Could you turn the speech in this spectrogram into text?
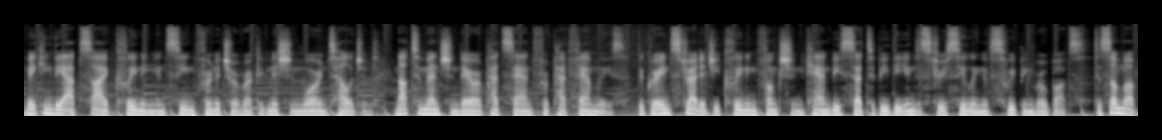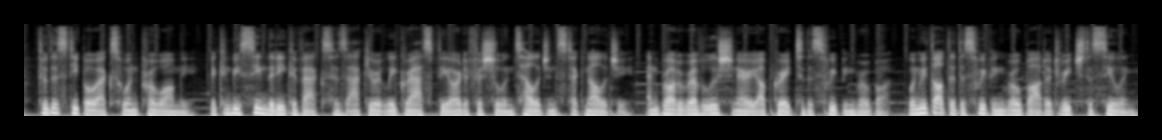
making the app side cleaning and scene furniture recognition more intelligent. Not to mention there are pet sand for pet families. The grain strategy cleaning function can be said to be the industry ceiling of sweeping robots. To sum up, through this Depot X1 Pro Omni, it can be seen that Ecovacs has accurately grasped the artificial intelligence technology and brought a revolutionary upgrade to the sweeping robot. When we thought that the sweeping robot had reached the ceiling,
